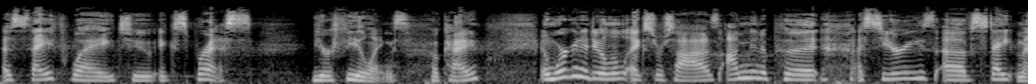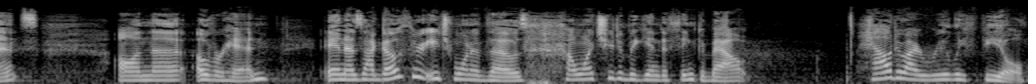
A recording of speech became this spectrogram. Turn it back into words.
a safe way to express your feelings, okay? And we're going to do a little exercise. I'm going to put a series of statements on the overhead. And as I go through each one of those, I want you to begin to think about how do I really feel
